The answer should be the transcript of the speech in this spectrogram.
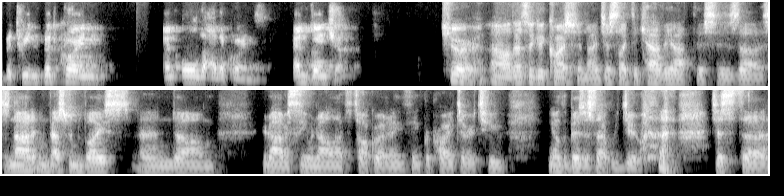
between Bitcoin and all the other coins and venture? Sure, uh, that's a good question. I just like to caveat this is uh, this is not investment advice, and um, you know, obviously, we're not allowed to talk about anything proprietary to you know the business that we do. just uh,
